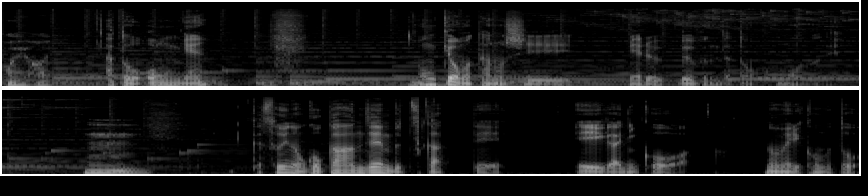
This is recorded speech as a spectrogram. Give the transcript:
はいはい。あと音源音響も楽しめる部分だと思うのでうん。そういうのを五感全部使って映画にこうのめり込むと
